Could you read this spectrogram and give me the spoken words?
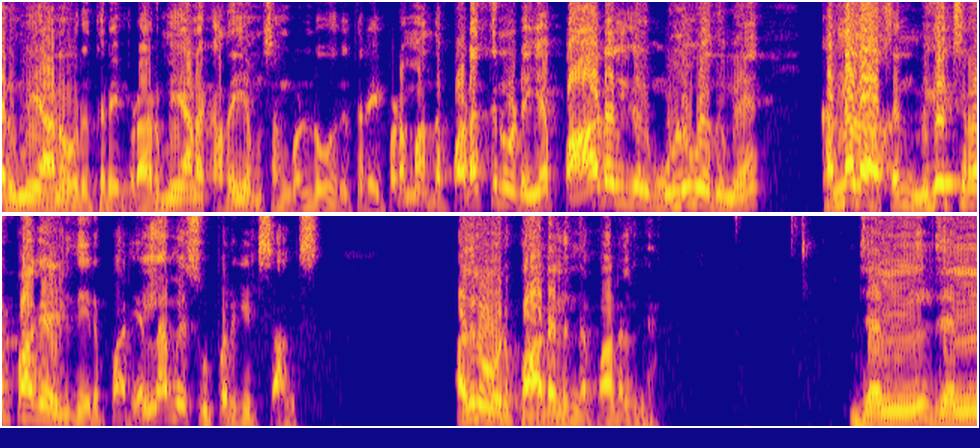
அருமையான ஒரு திரைப்படம். அருமையான கதையம்சம் கொண்ட ஒரு திரைப்படம். அந்த படத்தினுடைய பாடல்கள் முழுவதுமே கண்ணதாசன் மிகச்சிறப்பாக எழுதியிருப்பார். எல்லாமே சூப்பர் ஹிட் சாங்ஸ். அதுல ஒரு பாடல் இந்த பாடலுங்க. ஜல் ஜல்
